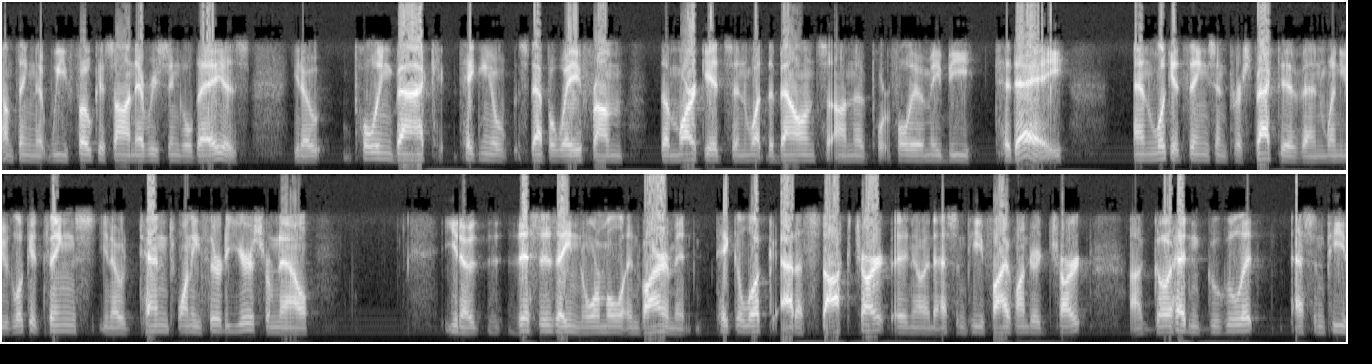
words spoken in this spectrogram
Something that we focus on every single day is, you know, pulling back, taking a step away from the markets and what the balance on the portfolio may be today and look at things in perspective and when you look at things, you know, 10, 20, 30 years from now, you know, this is a normal environment. Take a look at a stock chart, you know, an S&P 500 chart. Uh, go ahead and Google it, S&P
